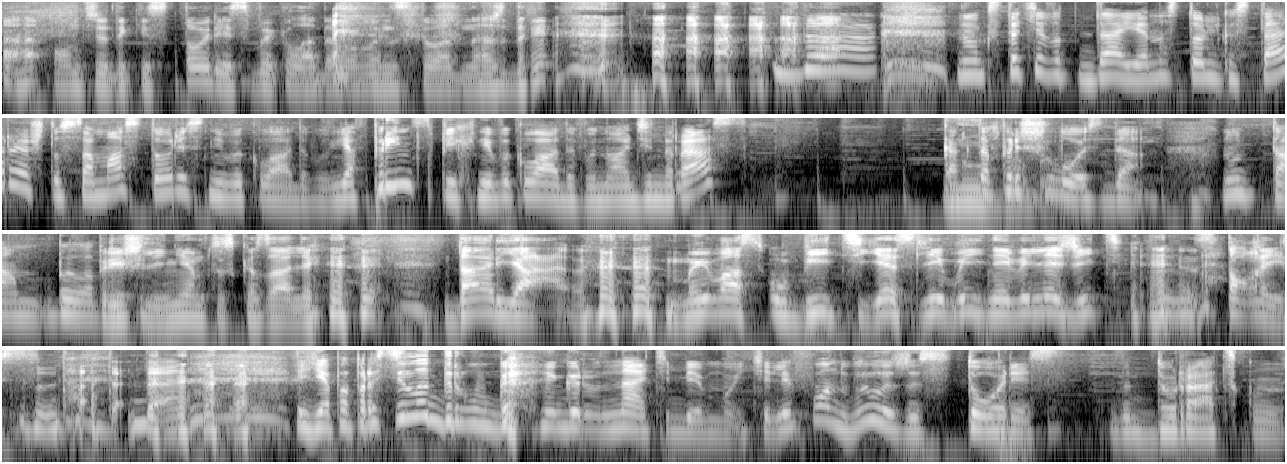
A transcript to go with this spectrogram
Он все-таки сторис выкладывал в инсту однажды. Да. Ну, кстати, вот да, я настолько старая, что сама сторис не выкладываю. Я, в принципе, их не выкладываю, но один раз как-то Нужно пришлось, да. Ну, там было... Пришли немцы, сказали, Дарья, мы вас убить, если вы не выложите сторис. Да, да, да. Я попросила друга. Говорю, на тебе мой телефон, выложи сторис. Дурацкую.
